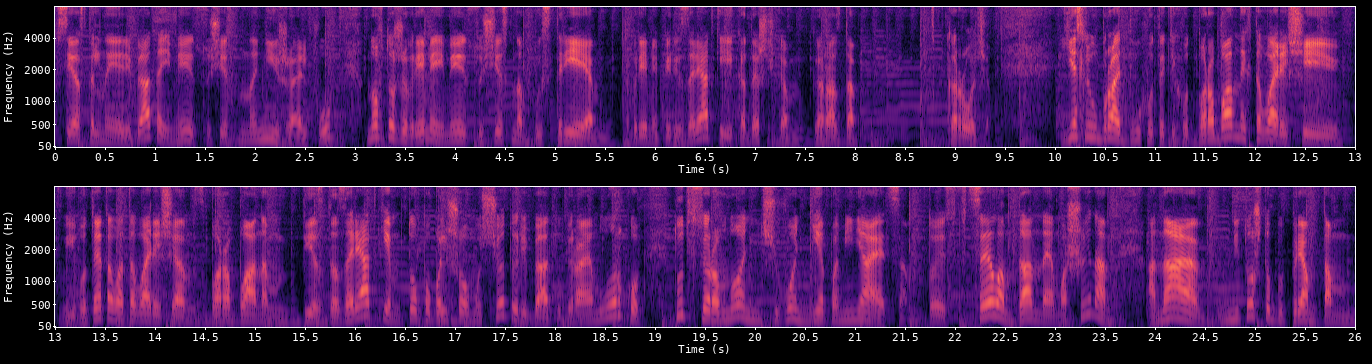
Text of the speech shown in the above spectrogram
Все остальные ребята имеют существенно ниже альфу, но в то же время имеют существенно быстрее время перезарядки и КДшечка гораздо короче. Если убрать двух вот этих вот барабанных товарищей и вот этого товарища с барабаном без дозарядки, то по большому счету, ребят, убираем лорку, тут все равно ничего не поменяется. То есть в целом данная машина, она не то чтобы прям там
